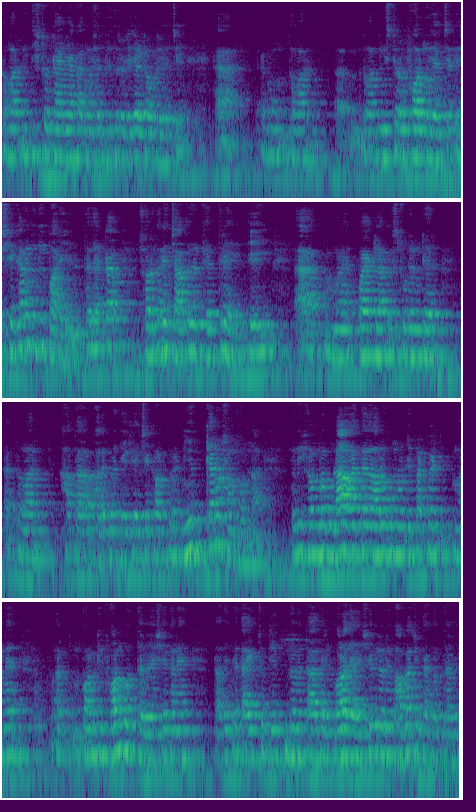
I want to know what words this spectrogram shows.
তোমার নির্দিষ্ট টাইমে এক আধ মাসের ভিতরে রেজাল্ট আউট হয়ে আহ, এবং তোমার তোমার মিনিস্টারও ফর্ম হয়ে যাচ্ছে। সেখানে যদি পারে, তাহলে একটা সরকারি চাকরির ক্ষেত্রে এই মানে কয়েক লাখ স্টুডেন্টের তোমার খাতা ভালো করে দেখে চেক আউট করে নিয়োগ কেন সম্ভব না? যদি সম্ভব না হয়, তাহলে আরও কোনো ডিপার্টমেন্ট মানে কমিটি ফর্ম করতে হবে। সেখানে তাদেরকে দায়িত্ব দিয়ে কীভাবে তাড়াতাড়ি করা যায়, সেগুলো নিয়ে ভাবনা চিন্তা করতে হবে।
